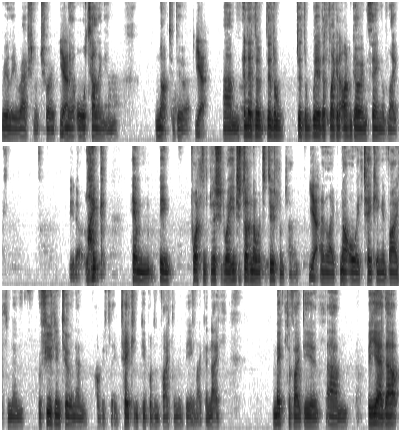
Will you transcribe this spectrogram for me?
really irrational choice. Yeah. and they're all telling him not to do it. yeah, Um, and there's a, there's a there's a weird, that's like an ongoing thing of like, you know, like him being forced into a position where he just doesn't know what to do sometimes yeah, and like not always taking advice and then refusing to and then obviously taking people people's advice and being like a nice mix of ideas um but yeah that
